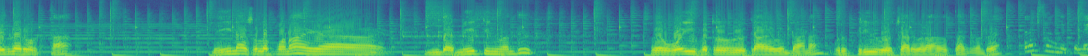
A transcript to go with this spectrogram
ரெகுலர் ஒர்க் தான். மெயினாக சொல்லப்போனால் இந்த மீட்டிங் வந்து ஓய்வு பெற்றவங்களுக்காக உண்டான ஒரு பிரிவு விபச்சார விழாவை தான் இது பண்ணுறேன் சங்கத்துல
